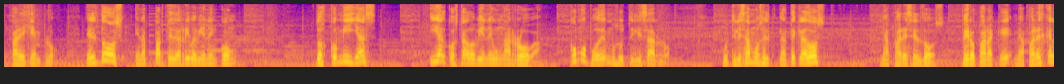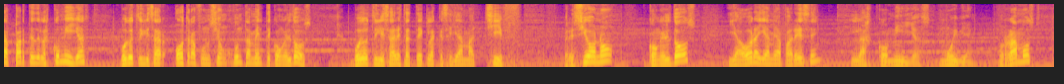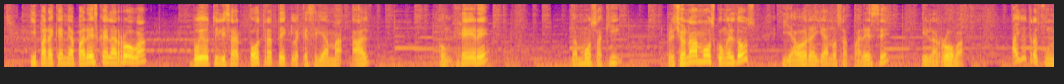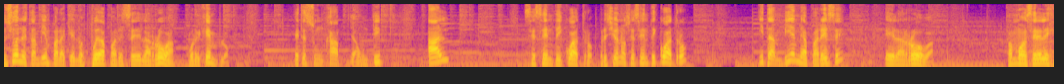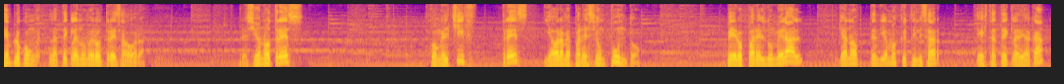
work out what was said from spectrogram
Por ejemplo, el 2 en la parte de arriba vienen con dos comillas y al costado viene un arroba. ¿Cómo podemos utilizarlo? Utilizamos la tecla 2, me aparece el 2. Pero para que me aparezca la parte de las comillas, voy a utilizar otra función juntamente con el 2. Voy a utilizar esta tecla que se llama Shift. Presiono con el 2 y ahora ya me aparecen las comillas. Muy bien. Borramos. Y para que me aparezca el arroba, voy a utilizar otra tecla que se llama Alt con GR. Damos aquí, presionamos con el 2 y ahora ya nos aparece el arroba. Hay otras funciones también para que nos pueda aparecer el arroba. Por ejemplo, este es un hub, ya un tip. Al 64, presiono 64 y también me aparece el arroba. Vamos a hacer el ejemplo con la tecla número 3 ahora. Presiono 3 con el shift 3 y ahora me aparece un punto. Pero para el numeral ya no tendríamos que utilizar esta tecla de acá.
